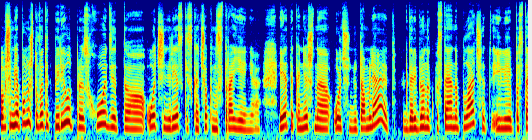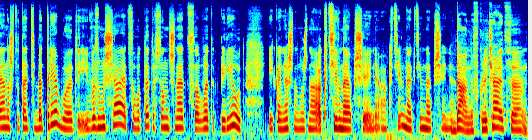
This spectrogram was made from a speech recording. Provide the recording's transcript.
В общем, я помню, что в этот период происходит э, очень резкий скачок настроения. И это, конечно, очень утомляет, когда ребенок постоянно плачет или постоянно что-то от тебя требует и возмущается. Вот это все начинается в этот период. И, конечно, нужно активное общение. Активное, активное общение. Да, но включается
